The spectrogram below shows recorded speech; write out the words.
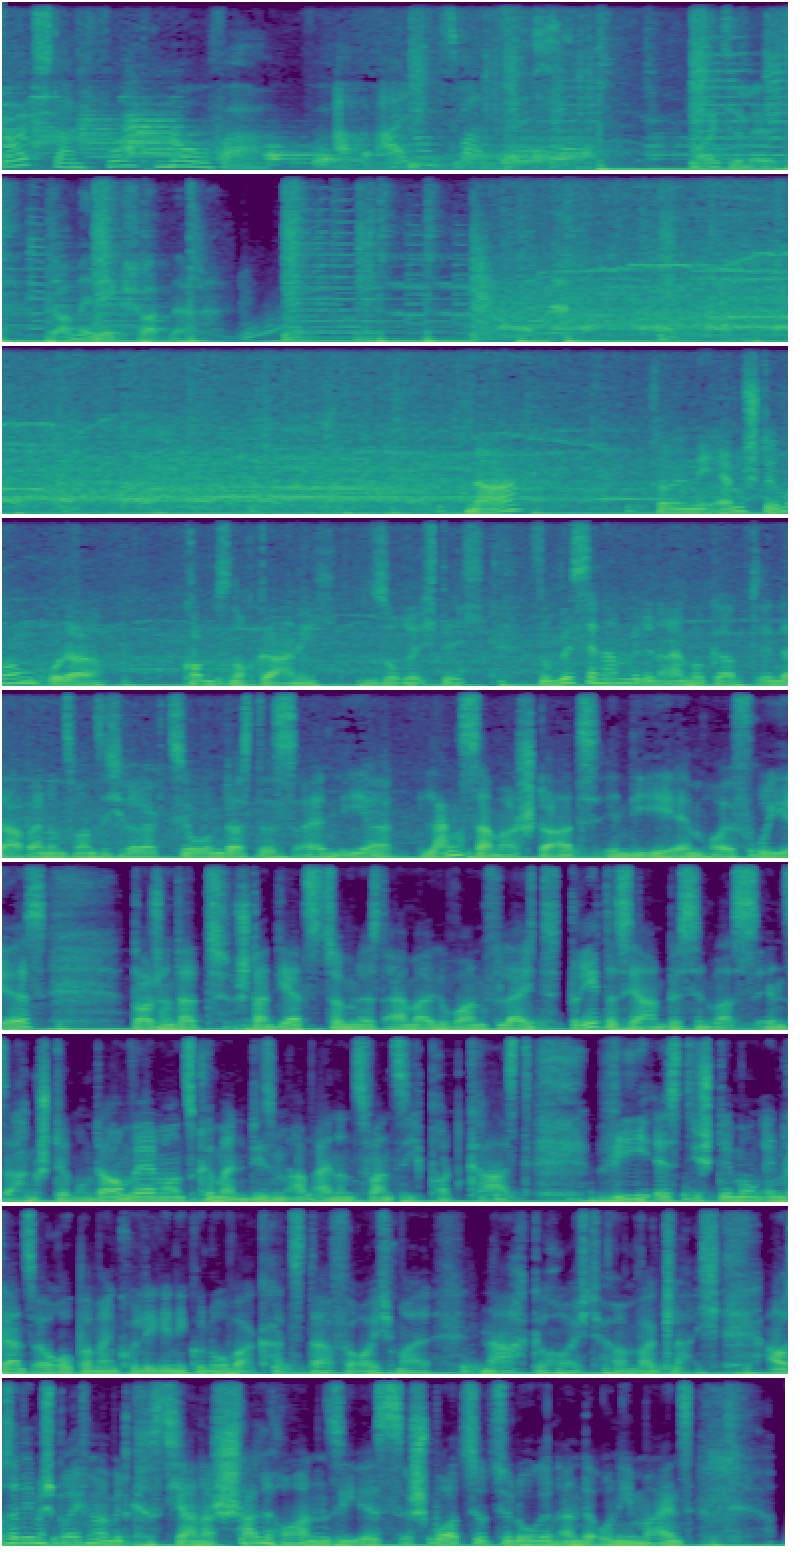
Deutschlandfunk Nova ab 21. Heute mit Dominik Schottner. Na, schon in EM-Stimmung oder kommt es noch gar nicht so richtig? So ein bisschen haben wir den Eindruck gehabt in der Ab 21 Redaktion, dass das ein eher langsamer Start in die EM-Euphorie ist. Deutschland hat Stand jetzt zumindest einmal gewonnen. Vielleicht dreht es ja ein bisschen was in Sachen Stimmung. Darum werden wir uns kümmern in diesem Ab 21 Podcast. Wie ist die Stimmung in ganz Europa? Mein Kollege Nico Nowak hat da für euch mal nachgehorcht. Hören wir gleich. Außerdem sprechen wir mit Christiana Schallhorn. Sie ist Sportsoziologin an der Uni Mainz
